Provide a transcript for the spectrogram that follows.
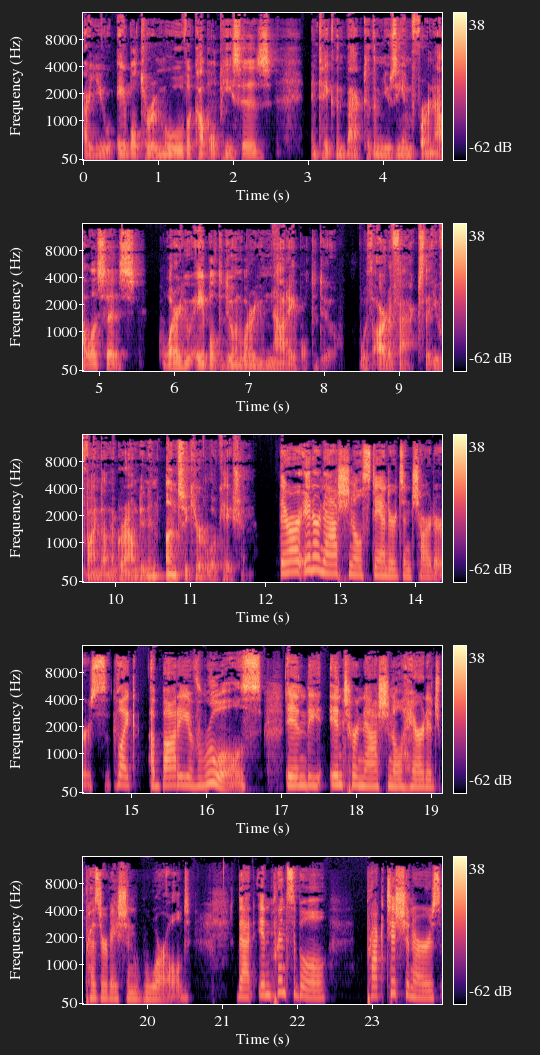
Are you able to remove a couple pieces and take them back to the museum for analysis? What are you able to do and what are you not able to do with artifacts that you find on the ground in an unsecure location? There are international standards and charters, like a body of rules in the international heritage preservation world that in principle practitioners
